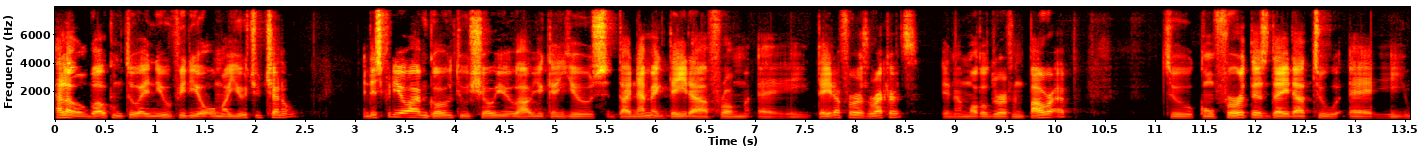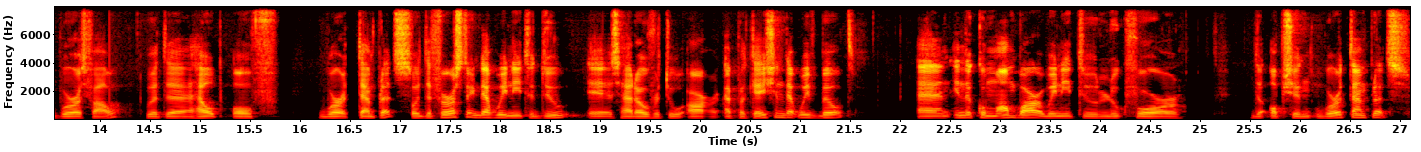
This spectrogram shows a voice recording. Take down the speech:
Hello and welcome to a new video on my YouTube channel. In this video I'm going to show you how you can use dynamic data from a Dataverse record in a model-driven Power App to convert this data to a Word file with the help of Word templates. So the first thing that we need to do is head over to our application that we've built. And in the command bar we need to look for the option Word templates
